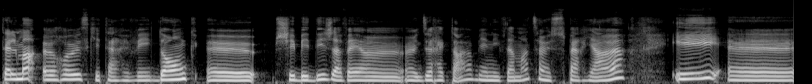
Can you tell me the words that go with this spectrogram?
tellement heureuse qui est arrivé. Donc, euh, chez BD, j'avais un, un directeur, bien évidemment, c'est un supérieur, et euh,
